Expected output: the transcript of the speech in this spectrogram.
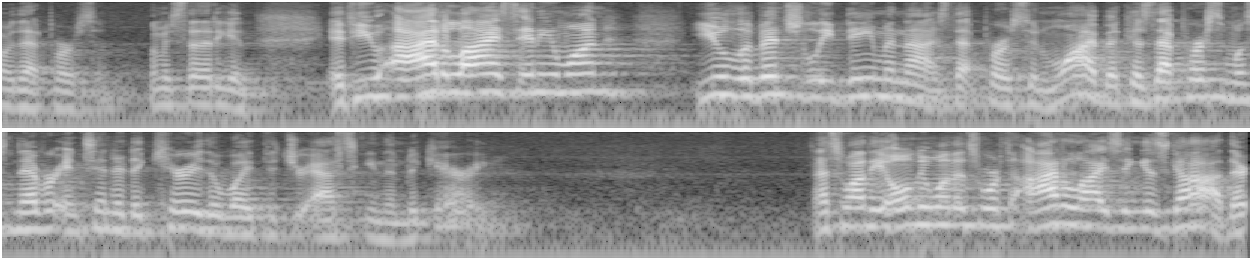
or that person. Let me say that again. If you idolize anyone, you'll eventually demonize that person. Why? Because that person was never intended to carry the weight that you're asking them to carry. That's why the only one that's worth idolizing is God.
